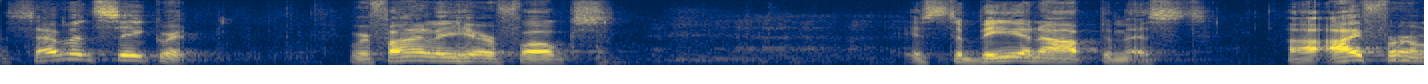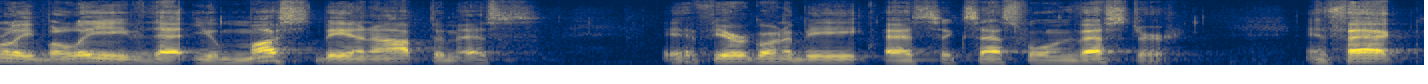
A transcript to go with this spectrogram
The seventh secret, we're finally here, folks, is to be an optimist. Uh, I firmly believe that you must be an optimist if you're going to be a successful investor. In fact,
